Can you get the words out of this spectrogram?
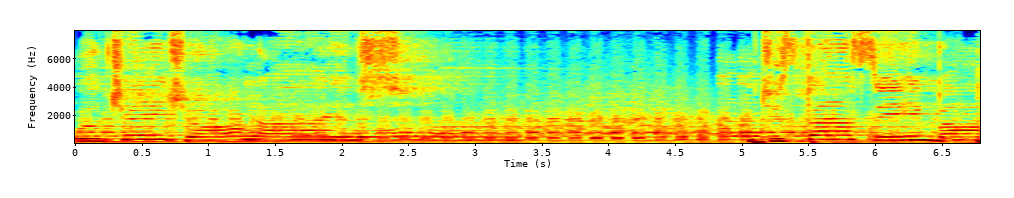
Will change our lives. Just passing by.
